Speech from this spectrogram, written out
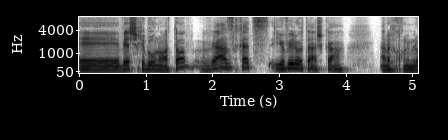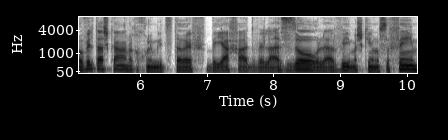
אה, ויש חיבור נורא טוב ואז חץ יובילו את ההשקעה. אנחנו יכולים להוביל את ההשקעה אנחנו יכולים להצטרף ביחד ולעזור להביא משקיעים נוספים.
